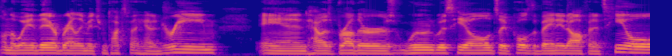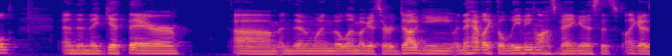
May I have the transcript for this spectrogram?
on the way there, Bradley Mitchum talks about he had a dream and how his brother's wound was healed. So he pulls the band-aid off and it's healed. And then they get there. Um, and then when the limo gets there, Dougie, and they have like the Leaving Las Vegas, that's like a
